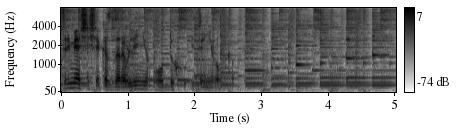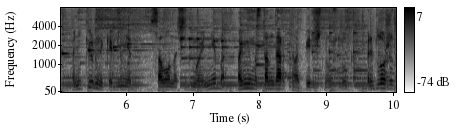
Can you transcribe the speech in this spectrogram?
стремящихся к оздоровлению, отдыху и тренировкам. Маникюрный кабинет салона «Седьмое небо» помимо стандартного перечня услуг предложит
